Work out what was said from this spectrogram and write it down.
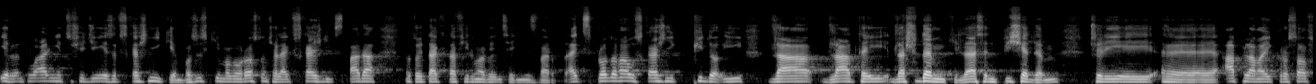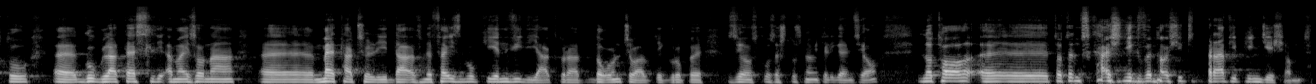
i ewentualnie co się dzieje ze wskaźnikiem, bo zyski mogą rosnąć, ale jak wskaźnik spada, no to i tak ta firma więcej nie jest warta. Eksplodował wskaźnik P do I dla, dla tej, dla siódemki, dla S&P 7, czyli e, Apple'a, Microsoftu, e, Google'a, Tesla, Amazona, Meta, czyli dawny Facebook i Nvidia, która dołączyła do tej grupy w związku ze sztuczną inteligencją no to, e, to ten wskaźnik wynosi prawie 50.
